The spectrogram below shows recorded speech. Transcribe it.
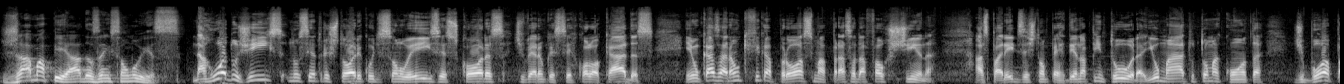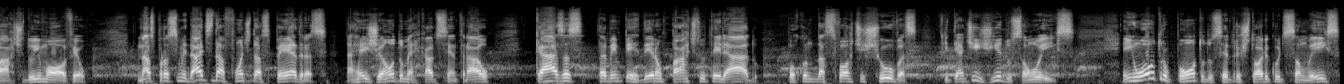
já mapeadas em São Luís. Na Rua do Giz, no centro histórico de São Luís, escoras tiveram que ser colocadas em um casarão que fica próximo à Praça da Faustina. As paredes estão perdendo a pintura e o mato toma conta de boa parte do imóvel. Nas proximidades da Fonte das Pedras, na região do Mercado Central, casas também perderam parte do telhado por conta das fortes chuvas que têm atingido São Luís. Em um outro ponto do centro histórico de São Luís,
